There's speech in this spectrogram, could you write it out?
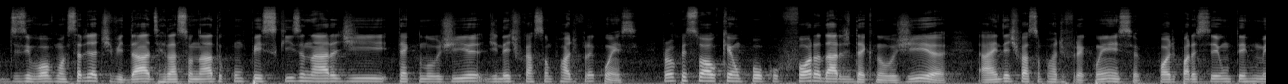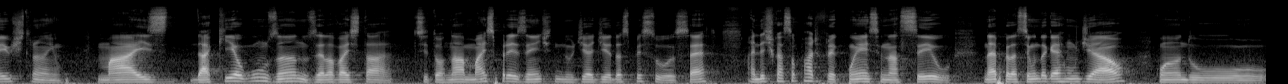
desenvolve uma série de atividades relacionadas com pesquisa na área de tecnologia de identificação por radiofrequência. Para o pessoal que é um pouco fora da área de tecnologia, a identificação por radiofrequência pode parecer um termo meio estranho, mas daqui a alguns anos ela vai estar se tornar mais presente no dia a dia das pessoas, certo? A identificação por radiofrequência nasceu na época da Segunda Guerra Mundial, quando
